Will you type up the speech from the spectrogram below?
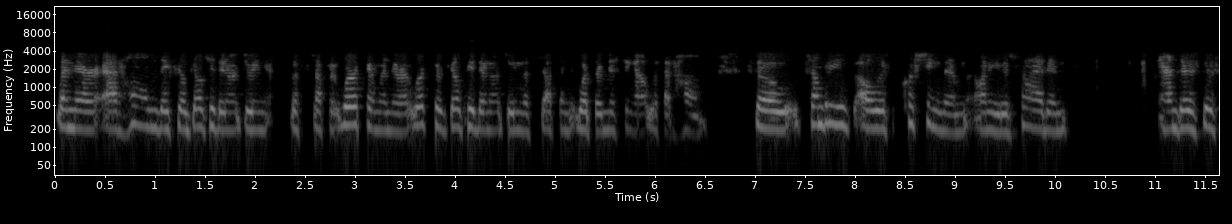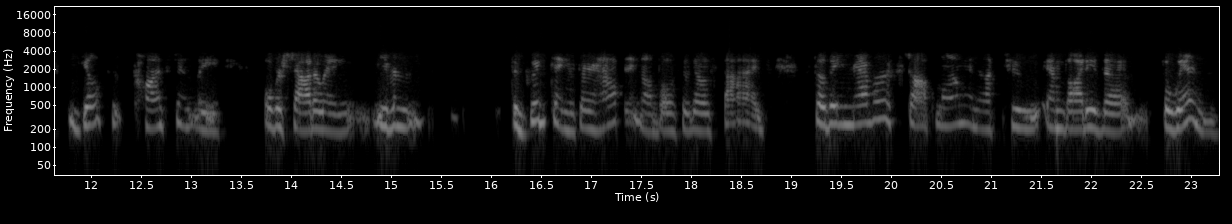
when they're at home, they feel guilty they're not doing the stuff at work. And when they're at work, they're guilty they're not doing the stuff and what they're missing out with at home. So somebody's always pushing them on either side. And and there's this guilt that's constantly overshadowing even the good things that are happening on both of those sides. So they never stop long enough to embody the the wins.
